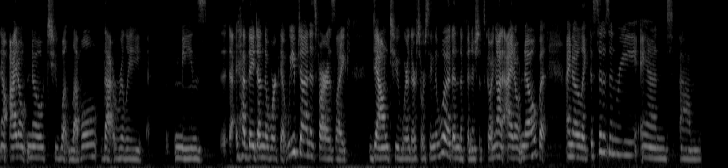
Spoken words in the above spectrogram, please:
Now, I don't know to what level that really means. Have they done the work that we've done as far as like down to where they're sourcing the wood and the finish that's going on? I don't know, but I know like the citizenry and um,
